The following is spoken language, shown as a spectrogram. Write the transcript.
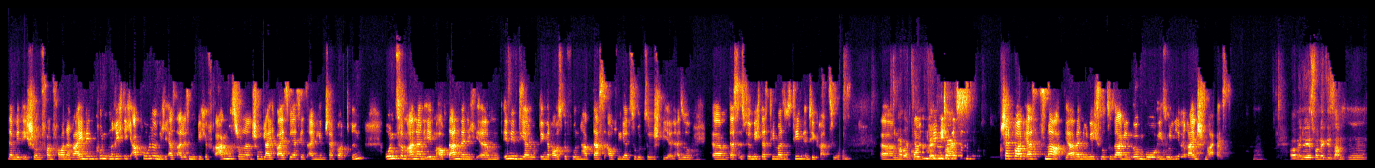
damit ich schon von vornherein den Kunden richtig abhole und nicht erst alles Mögliche fragen muss, sondern schon gleich weiß, wer ist jetzt eigentlich im Chatbot drin. Und zum anderen eben auch dann, wenn ich ähm, in dem Dialog Dinge rausgefunden habe, das auch wieder zurückzuspielen. Also mhm. ähm, das ist für mich das Thema Systemintegration. Ähm, Aber cool, wenn du sagst... Chatbot erst smart, ja, wenn du nicht sozusagen ihn irgendwo mhm. isoliert reinschmeißt. Mhm. Aber wenn du jetzt von der gesamten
